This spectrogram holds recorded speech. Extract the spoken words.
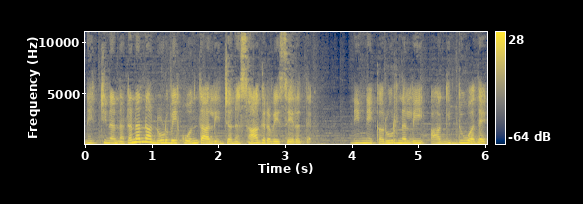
ನೆಚ್ಚಿನ ನಟನನ್ನ ನೋಡಬೇಕು ಅಂತ ಅಲ್ಲಿ ಜನಸಾಗರವೇ ಸೇರುತ್ತೆ. ನಿನ್ನೆ ಕರೂರ್ನಲ್ಲಿ ಆಗಿದ್ದೂ ಅದೇ.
